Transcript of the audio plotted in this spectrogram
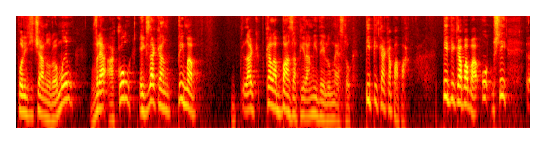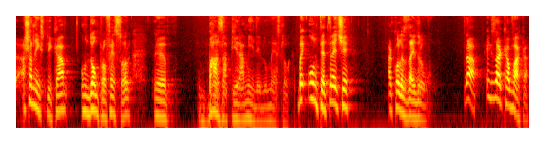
Politicianul român vrea acum, exact ca în prima, la, ca la baza piramidei lui Maslow, pipi ca papa. Pipi ca papa. U, știi, așa ne explica un domn profesor baza piramidei lui Maslow. Băi, unde te trece, acolo îți dai drumul. Da, exact ca vaca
